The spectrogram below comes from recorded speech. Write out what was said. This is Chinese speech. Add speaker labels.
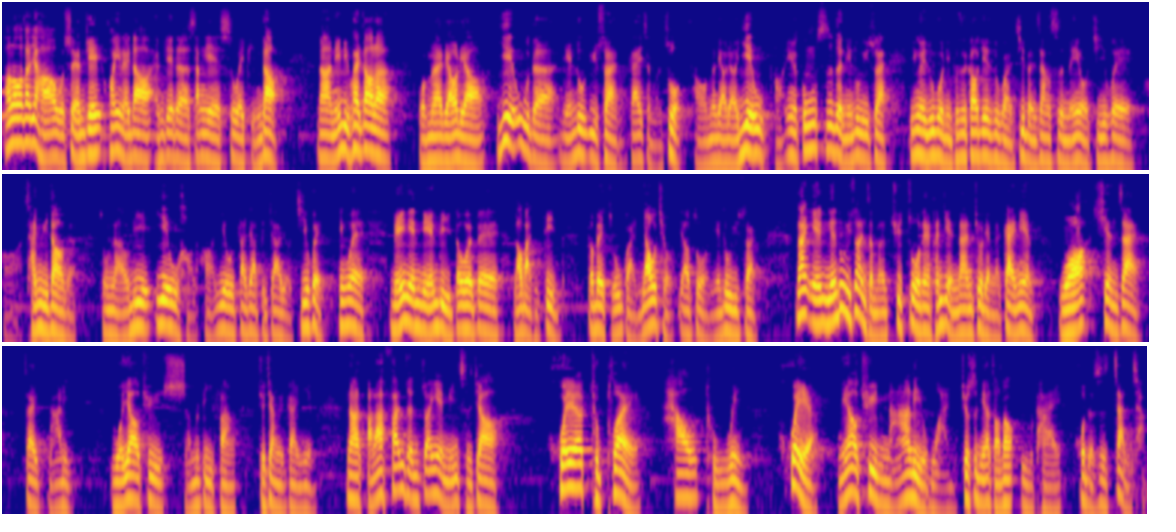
Speaker 1: Hello，大家好，我是 MJ，欢迎来到 MJ 的商业思维频道。那年底快到了，我们来聊聊业务的年度预算该怎么做。好，我们聊聊业务啊，因为公司的年度预算，因为如果你不是高阶主管，基本上是没有机会啊参与到的。所以我们聊业业务好了啊，业务大家比较有机会，因为每一年年底都会被老板定，都被主管要求要做年度预算。那年年度预算怎么去做呢？很简单，就两个概念。我现在在哪里？我要去什么地方？就这样的概念。那把它翻成专业名词叫 Where to play, How to win。Where 你要去哪里玩？就是你要找到舞台或者是战场。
